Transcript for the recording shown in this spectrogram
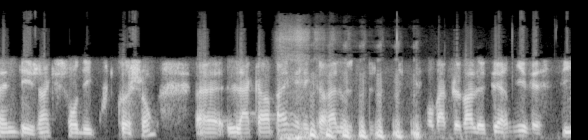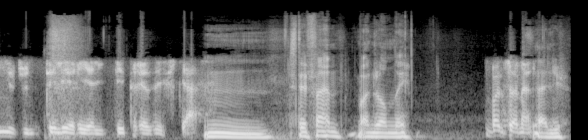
scène des gens qui sont des coups de cochon, euh, la campagne électorale aux c'est probablement le dernier vestige d'une télé-réalité très efficace. Hmm. Stéphane, bonne journée. Bonne semaine. Salut.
